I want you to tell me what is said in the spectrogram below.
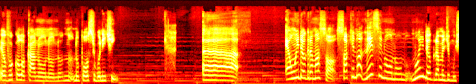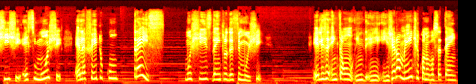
Eu vou colocar no, no, no, no post bonitinho. Uh, é um ideograma só. Só que no, nesse no, no, no ideograma de Mushishi, esse Mushi, ele é feito com três mushis dentro desse mushi. Eles, então, em, em, geralmente, quando você tem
